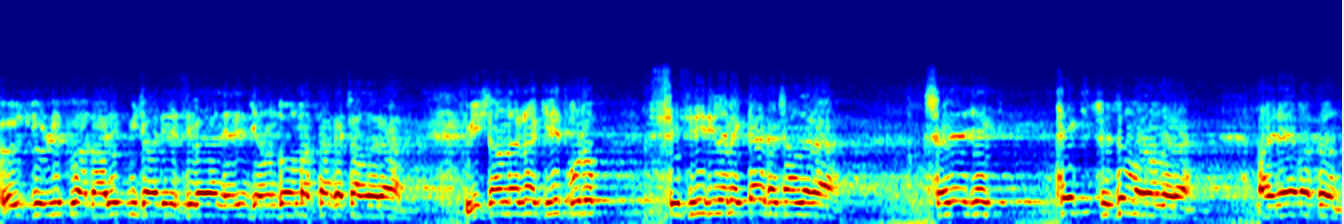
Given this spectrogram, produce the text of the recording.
özgürlük ve adalet mücadelesi verenlerin yanında olmaktan kaçanlara, vicdanlarına kilit vurup sesini dinlemekten kaçanlara, söylenecek tek sözüm var onlara. Aynaya bakın.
